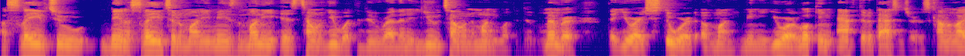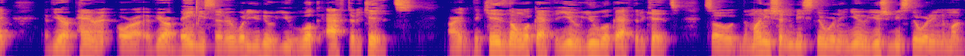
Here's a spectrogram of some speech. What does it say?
A slave to being a slave to the money means the money is telling you what to do rather than you telling the money what to do. Remember that you are a steward of money, meaning you are looking after the passenger. It's kind of like if you're a parent or if you're a babysitter, what do you do? You look after the kids. All right. The kids don't look after you. You look after the kids. So the money shouldn't be stewarding you. You should be stewarding the money.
